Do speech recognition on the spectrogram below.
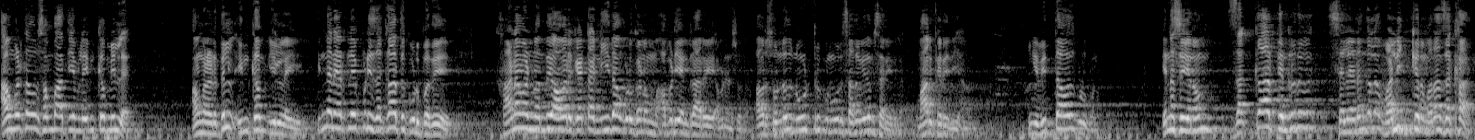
அவங்கள்ட்ட ஒரு சம்பாத்தியம் இல்லை இன்கம் இல்லை. அவங்களிடத்தில் இன்கம் இல்லை. இந்த நேரத்தில் எப்படி ஜக்காத்து கொடுப்பது? கணவன் வந்து அவர் கேட்டா நீ தான் கொடுக்கணும் அப்படி என்றாரு அப்படின்னு சொன்னார். அவர் சொன்னது நூற்றுக்கு நூறு சதவீதம் சரியில்லை மார்க்க ரீதியா நீங்க வித்தாவது கொடுக்கணும். என்ன செய்யணும்? ஜக்காத் என்றது சில இடங்கள்ல வலிக்கணும். அதான் ஜக்காத்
